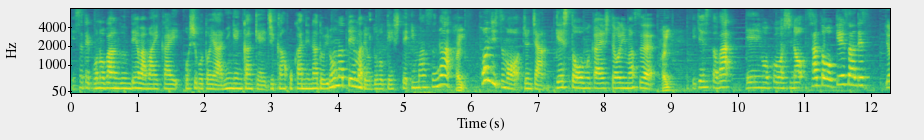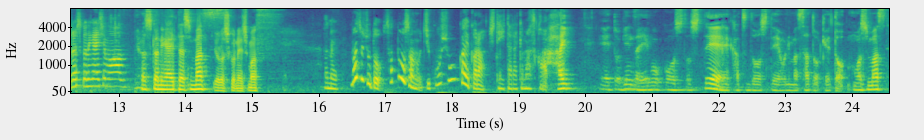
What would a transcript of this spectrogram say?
えさてこの番組では毎回お仕事や人間関係時間お金などいろんなテーマでお届けしていますが、はい。本日も純ちゃんゲストをお迎えしておりますはい。ゲストは英語講師の佐藤圭さんですよろしくお願いしますよろしくお願いいたします。よろしくお願いします。あのまずちょっと佐藤さんの自己紹介からしていただけますか？はい。えっ、と、現在英語講師として活動しております佐藤圭と申します。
